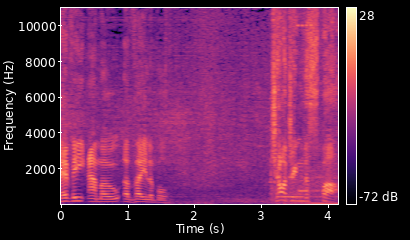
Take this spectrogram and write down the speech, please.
Heavy ammo available. Charging the spark.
